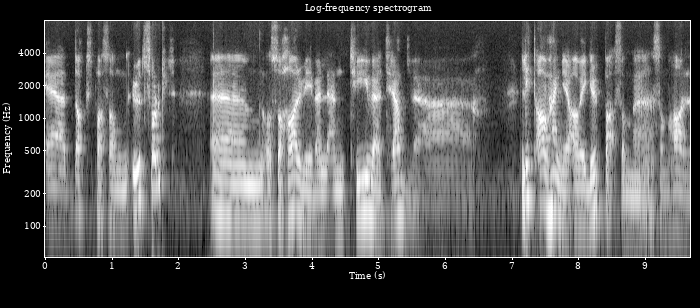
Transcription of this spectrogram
er dagspassene utsolgt. Og så har vi vel en 20-30 Litt avhengig av ei gruppe som, som, har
